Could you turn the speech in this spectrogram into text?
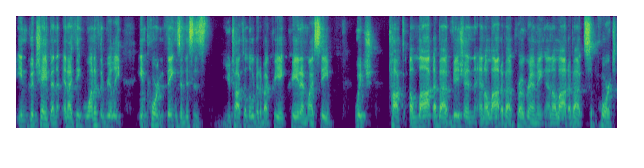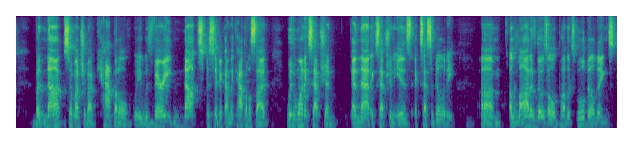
in good shape. And and I think one of the really important things, and this is you talked a little bit about create create NYC, which talked a lot about vision and a lot about programming and a lot about support but not so much about capital. It was very not specific on the capital side, with one exception, and that exception is accessibility. Um, a lot of those old public school buildings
